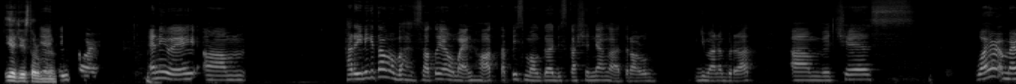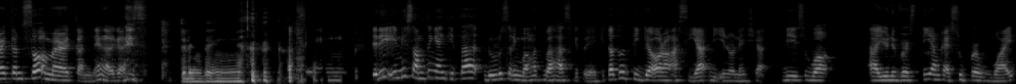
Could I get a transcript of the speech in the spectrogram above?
Iya J-Store Iya. J-Store. Anyway um, hari ini kita mau bahas sesuatu yang lumayan hot tapi semoga discussionnya nggak terlalu gimana berat um, which is why are Americans so American ya nggak guys Tedeng deng. Jadi ini something yang kita dulu sering banget bahas gitu ya. Kita tuh tiga orang Asia di Indonesia di sebuah uh, university yang kayak super white.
